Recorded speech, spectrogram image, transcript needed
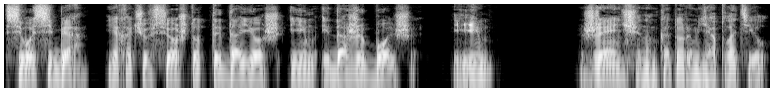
«Всего себя. Я хочу все, что ты даешь им и даже больше. Им? Женщинам, которым я платил.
